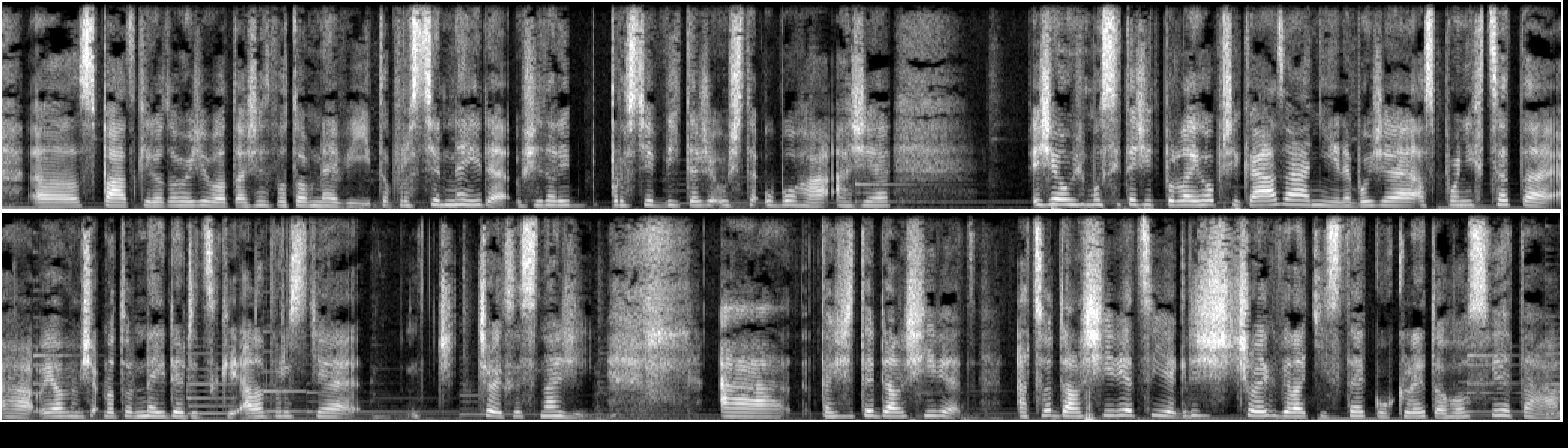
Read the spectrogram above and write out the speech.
zpátky do toho života, že o tom neví, to prostě nejde. Už je tady prostě víte, že už jste u Boha a že že už musíte žít podle jeho přikázání, nebo že aspoň chcete. A já vím, že ono to nejde vždycky, ale prostě člověk se snaží. A takže to je další věc. A co další věc je, když člověk vyletí z té kukly toho světa,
